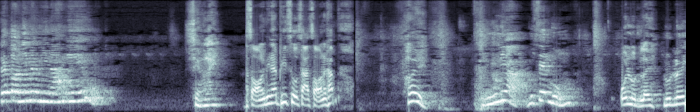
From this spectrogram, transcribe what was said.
แต่ตอนนี้มันมีน้ำแล้วเสียงอะไรสองพี่นะพี่สูตรศาสตร์สองนะครับ เฮ้ยหูเนี่ยดูเส้นผมโอ้ยหลุดเลย หลุดเลย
